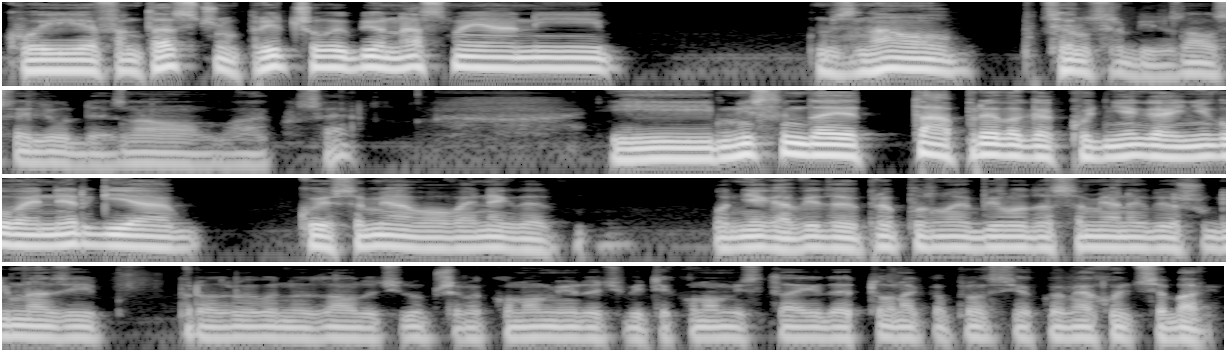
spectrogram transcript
koji je fantastično pričao, uvek bio nasmejan i znao celu Srbiju, znao sve ljude, znao ovako sve. I mislim da je ta prevaga kod njega i njegova energija koju sam ja ovaj negde od njega video i prepoznao je bilo da sam ja negde još u gimnaziji prva druga godina znao da ću da ekonomiju, da ću biti ekonomista i da je to neka profesija kojom ja hoću se baviti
